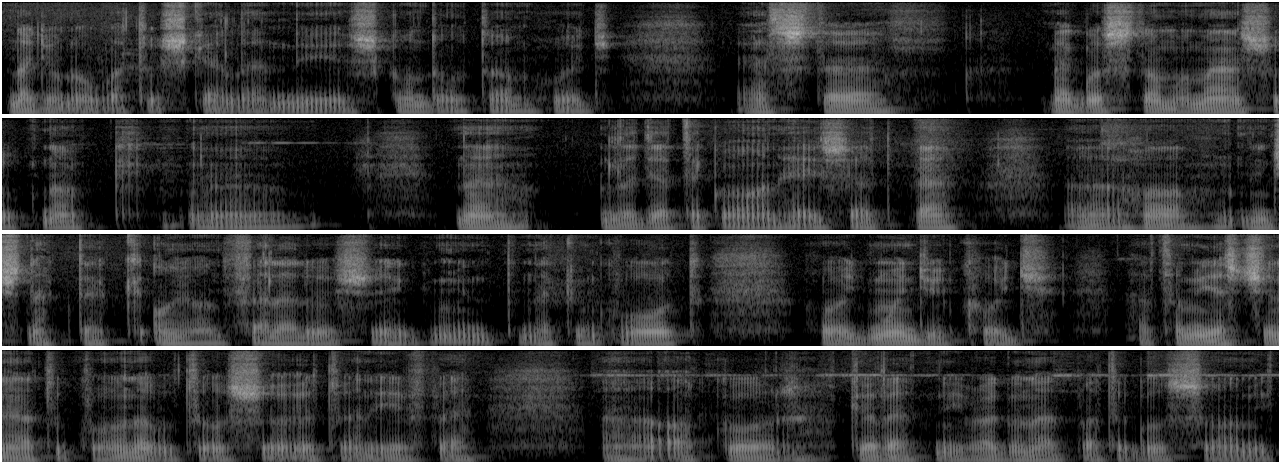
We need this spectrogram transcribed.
Nagyon óvatos kell lenni, és gondoltam, hogy ezt megosztom a másoknak, ne legyetek olyan helyzetbe, ha nincs nektek olyan felelősség, mint nekünk volt, hogy mondjuk, hogy hát ha mi ezt csináltuk volna utolsó 50 évben, akkor követni Raghunath Patagoszwamit,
